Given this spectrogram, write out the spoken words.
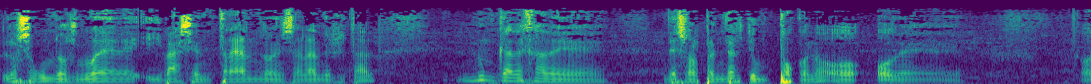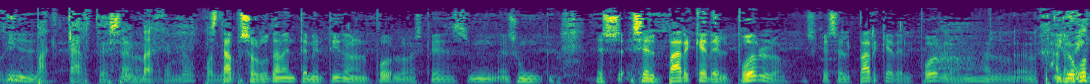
los segundos nueve y vas entrando en San Andrés y tal, nunca deja de, de sorprenderte un poco, ¿no? O, o de, o de impactarte esa Claro. imagen, ¿no? Está absolutamente metido en el pueblo. Es que es, un, es, un, es, es el parque del pueblo. Es que es el parque del pueblo, ¿no? El, el y luego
